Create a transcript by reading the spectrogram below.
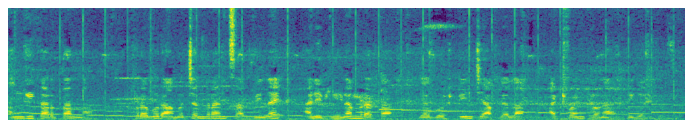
अंगीकारताना प्रभू रामचंद्रांचा विनय आणि विनम्रता या गोष्टींची आपल्याला आठवण ठेवणं अगदी गरजेचं आहे.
